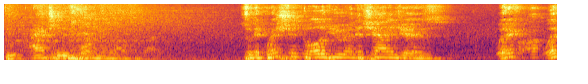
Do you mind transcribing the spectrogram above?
to actually falling in love. So the question to all of you and the challenge is, what if, uh, what,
